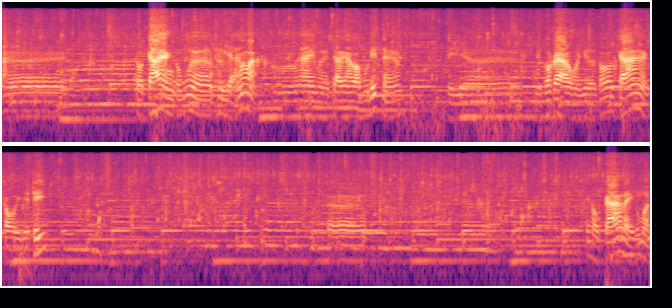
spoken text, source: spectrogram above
ờ, Coi cá ăn cũng thư giãn lắm à. Ai mà chơi aquaponics này thì vừa có rau mà vừa có cá coi giải trí. Cái cá này của mình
